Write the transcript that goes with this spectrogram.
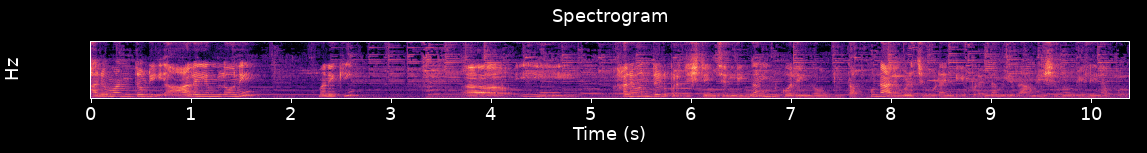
హనుమంతుడి ఆలయంలోనే మనకి ఈ హనుమంతుడు ప్రతిష్ఠించిన లింగం ఇంకో లింగం ఉంటుంది. తప్పకుండా అది కూడా చూడండి. ఎప్పుడైనా మీరు రామేశ్వరం వెళ్ళినప్పుడు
